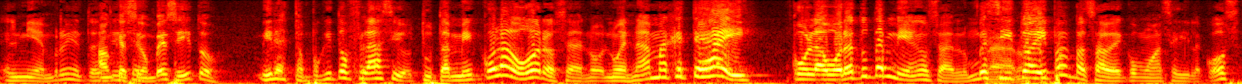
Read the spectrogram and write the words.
el miembro y entonces Aunque dices, sea un besito. mira, está un poquito flácido, tú también colaboras, o sea, no, no es nada más que estés ahí, colabora tú también, o sea, un besito Claro. ahí para, saber cómo va a seguir la cosa.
